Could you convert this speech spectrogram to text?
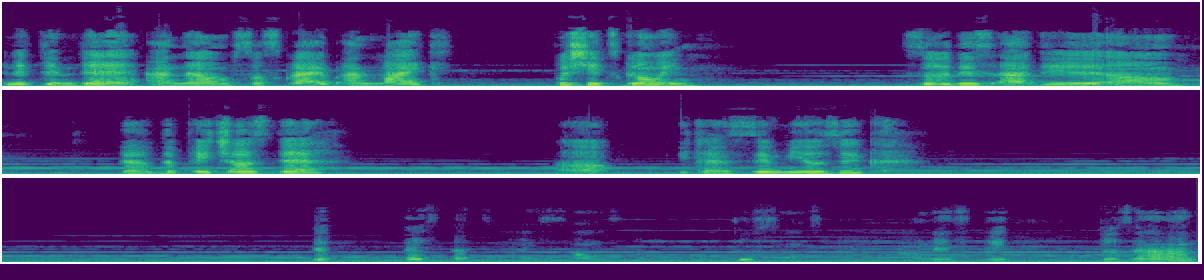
Anything there and um, subscribe and like, push it going. So these are the um, the, the pictures there. Uh, you can see music. Those songs. Those are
